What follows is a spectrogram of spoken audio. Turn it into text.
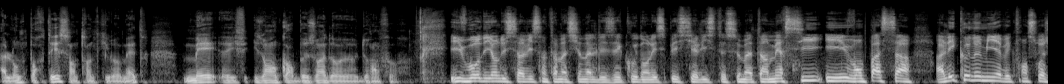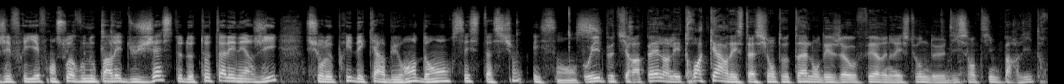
à longue portée, 130 km, mais euh, ils ont encore besoin de, de renforts. Yves Bourdillon du service international des échos dans les spécialistes ce matin. Merci Yves. On passe à, à l'économie avec François Geffrier. François, vous nous parlez du geste de Total Energy sur le prix des carburants dans ces stations essence. Oui, petit rappel, hein, les trois quarts des stations Total ont déjà offert une ristourne de 10 centimes par litre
